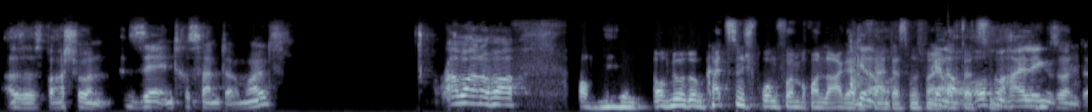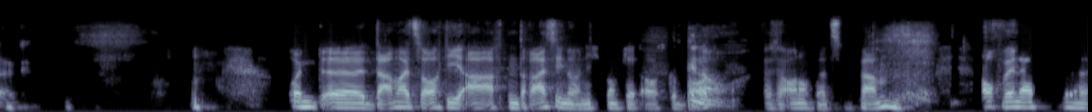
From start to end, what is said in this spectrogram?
Also es war schon sehr interessant damals. Aber nochmal, Auch, auch nur so ein Katzensprung von Braunlage genau, entfernt, das muss man genau ja auch auf dazu dem Heiligen Sonntag. Und äh, damals war auch die A38 noch nicht komplett ausgebaut, Genau. was ja auch noch dazu kam. Auch wenn das, äh,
